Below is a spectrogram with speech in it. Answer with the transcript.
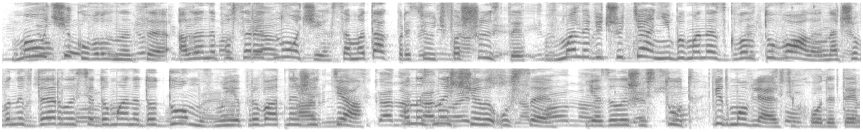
Ми очікували на це, але не посеред ночі. Саме так працюють фашисти. В мене відчуття, ніби мене зґвалтували, наче вони вдерлися до мене додому, в моє приватне життя. Вони знищили усе. Я залишусь тут, відмовляюсь уходити.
